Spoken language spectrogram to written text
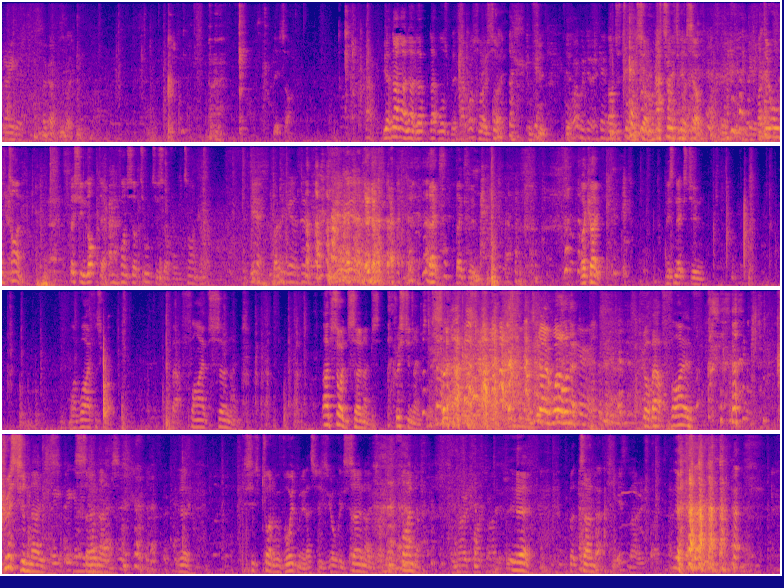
Very good. Blitzer. Yeah, no, no, no, that, that was blitz. That was sorry, sorry. Confused. Yeah. Why would we do it again? I'm just talking to myself. I'm just talking to myself. I do it all the time. Especially in lockdown. You find yourself talking to yourself all the time, yeah. Don't yeah, yeah, yeah. thanks, thanks, Lynn. Okay this next June, my wife has got about five surnames. I'm sorry, surnames, Christian names. it's going well, isn't it? She's got about five Christian names, surnames. Yeah. She's trying to avoid me. That's she's got all these surnames. I can't find her. Yeah, but um,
